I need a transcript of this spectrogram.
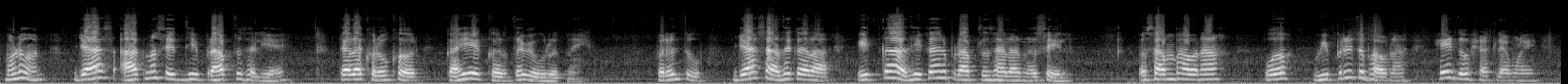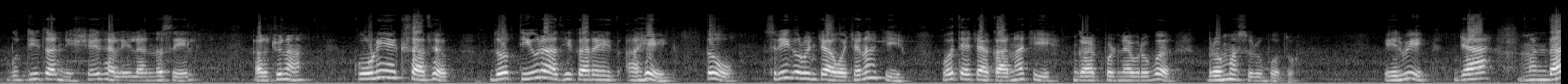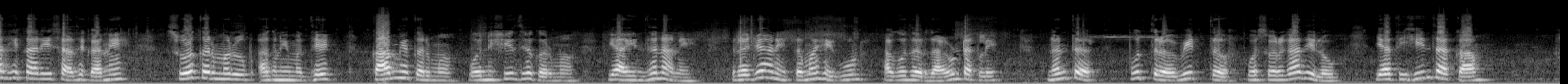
म्हणून ज्यास आत्मसिद्धी प्राप्त झाली आहे त्याला खरोखर काही एक कर्तव्य उरत नाही. परंतु ज्या साधकाला इतका अधिकार प्राप्त झाला नसेल असंभावना व विपरीत भावना हे दोष असल्यामुळे बुद्धीचा निश्चय झालेला नसेल अर्जुना कोणी एक साधक जो तीव्र अधिकार आहे तो श्रीगुरूंच्या वचनाची व त्याच्या कानाची गाठ पडण्याबरोबर ब्रह्मस्वरूप होतो. एरवी ज्या मंदाधिकारी साधकाने स्वकर्मरूप अग्नीमध्ये काम्यकर्म व निषिद्ध कर्म या इंधनाने रज आणि तम हे गुण अगोदर जाळून टाकले नंतर पुत्र वित्त व स्वर्गादी लोक या तिहींचा काम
